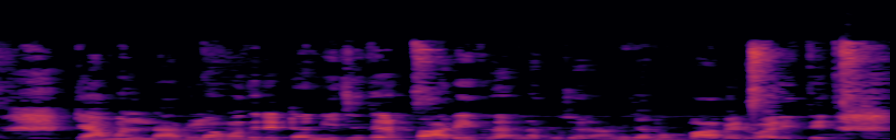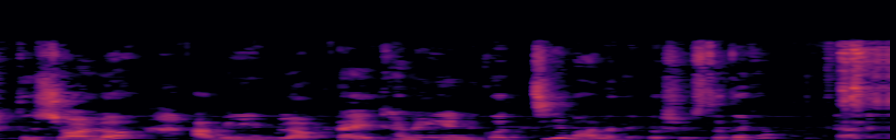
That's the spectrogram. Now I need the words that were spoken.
কেমন লাগল আমাদের এটা নিজেদের বাড়ির রান্না পুজোর? আমি যাব বাবের বাড়িতে। তো চলো, আমি ব্লগটা এখানেই এন্ড করছি ভালো থেকো সুস্থ থেকো টাটা।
